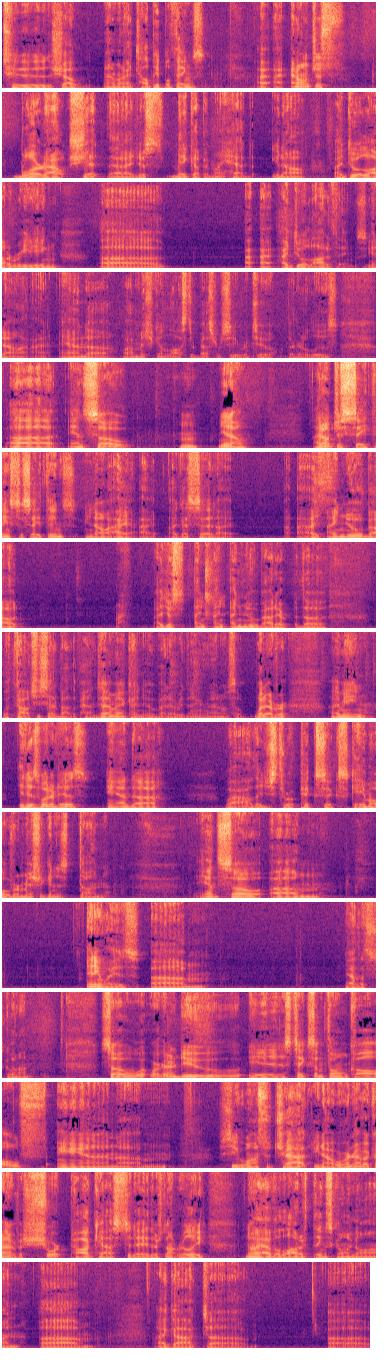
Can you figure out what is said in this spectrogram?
to the show and when I tell people things, I, I, I, don't just blurt out shit that I just make up in my head. You know, I do a lot of reading. Uh, I, I, I, do a lot of things, you know, I, and uh, well, Michigan lost their best receiver too. They're going to lose, uh, and so, hmm, you know, I don't just say things to say things. You know, I, I like I said, I I, I knew about. I just I, I, I knew about the what Fauci said about the pandemic. I knew about everything. I don't know, so whatever. I mean, it is what it is. And uh, wow, they just threw a pick six. Game over. Michigan is done. And so, um, anyways, um, yeah, that's going on. So what we're going to do is take some phone calls and um, see who wants to chat. You know, we're going to have a kind of a short podcast today. There's not really, you know, I have a lot of things going on. Um, I got, uh, uh,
